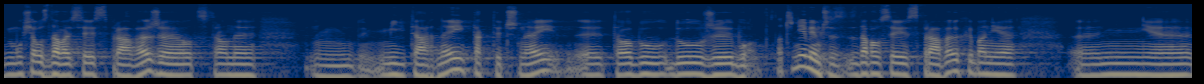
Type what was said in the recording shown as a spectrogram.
musiał zdawać sobie sprawę, że od strony mm, militarnej, taktycznej y, to był duży błąd. Znaczy nie wiem, czy zdawał sobie sprawę, chyba nie, y, nie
